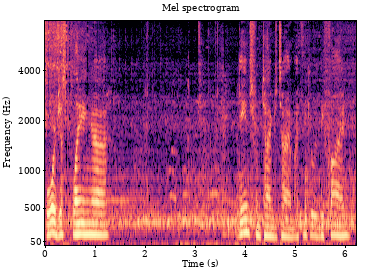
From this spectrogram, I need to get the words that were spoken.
or just playing uh, games from time to time. I think it would be fine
